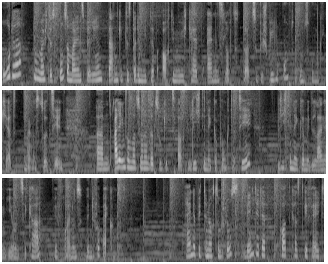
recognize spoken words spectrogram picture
Oder du möchtest uns einmal inspirieren, dann gibt es bei dem Meetup auch die Möglichkeit, einen Slot dort zu bespielen und uns umgekehrt mal was zu erzählen. Ähm, alle Informationen dazu gibt es auf lichtenecker.at. Lichtenecker mit langem I und CK. Wir freuen uns, wenn du vorbeikommst. Eine Bitte noch zum Schluss. Wenn dir der Podcast gefällt,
